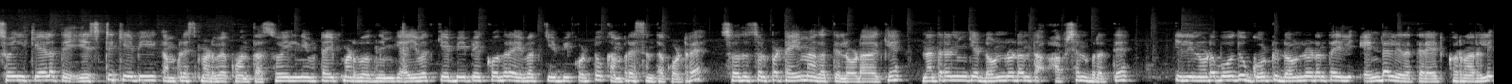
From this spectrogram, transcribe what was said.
ಸೊ ಇಲ್ಲಿ ಕೇಳುತ್ತೆ, ಎಷ್ಟು ಕೆ ಬಿ ಕಂಪ್ರೆಸ್ ಮಾಡಬೇಕು ಅಂತ. ಸೊ ಇಲ್ಲಿ ನೀವು ಟೈಪ್ ಮಾಡ್ಬೋದು, ನಿಮಗೆ ಐವತ್ತು ಕೆ ಬಿ ಬೇಕು ಅಂದರೆ ಐವತ್ತು ಕೆ ಬಿ ಕೊಟ್ಟು ಕಂಪ್ರೆಸ್ ಅಂತ ಕೊಟ್ಟರೆ ಸೊ ಅದು ಸ್ವಲ್ಪ ಟೈಮ್ ಆಗುತ್ತೆ ಲೋಡ್ ಆಗೋಕ್ಕೆ. ನಂತರ ನಿಮಗೆ ಡೌನ್ಲೋಡ್ ಅಂತ ಆಪ್ಷನ್ ಬರುತ್ತೆ. ಇಲ್ಲಿ ನೋಡಬಹುದು ಗೋ ಟು ಡೌನ್ಲೋಡ್ ಅಂತ ಇಲ್ಲಿ ಎಂಡಲ್ಲಿ ಇರುತ್ತೆ ರೈಟ್ ಕಾರ್ನರಲ್ಲಿ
